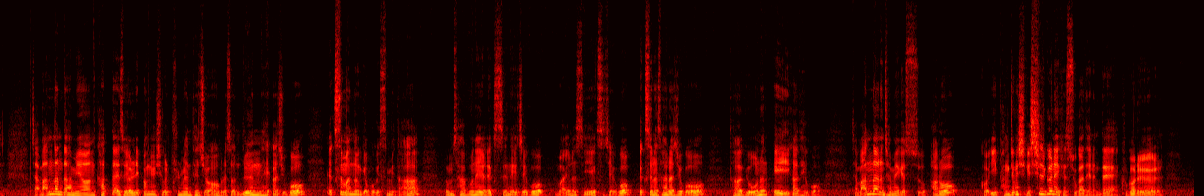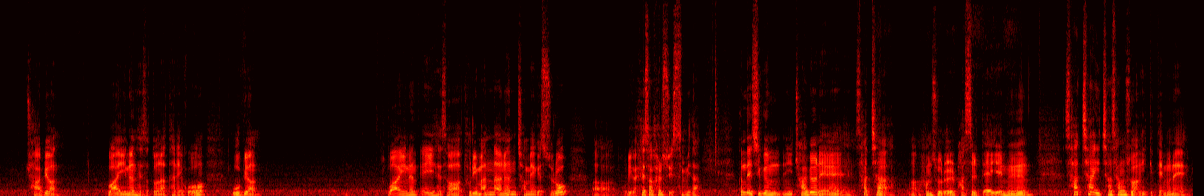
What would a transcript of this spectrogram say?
자 만난다 하면 같다에서 연립 방정식을 풀면 되죠. 그래서 는 해가지고 x만 넘겨 보겠습니다. 그럼 4분의 1 x 4제곱 마이너스 2x 제곱 x는 사라지고 더하기 5는 a가 되고 자 만나는 점의 개수 바로 그 이 방정식의 실근의 개수가 되는데 그거를 좌변 y는 해서 또 나타내고 우변 y는 a 해서 둘이 만나는 점의 개수로 어, 우리가 해석할 수 있습니다. 근데 지금 이 좌변의 4차 어, 함수를 봤을 때 얘는 4차, 2차 상수항이 있기 때문에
